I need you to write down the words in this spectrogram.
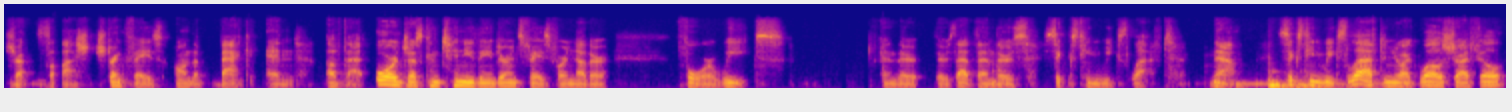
slash strength phase on the back end of that, or just continue the endurance phase for another four weeks. And there, there's that. Then there's 16 weeks left. Now, 16 weeks left, and you're like, well, should I feel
